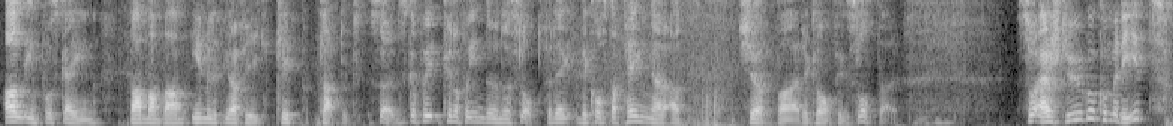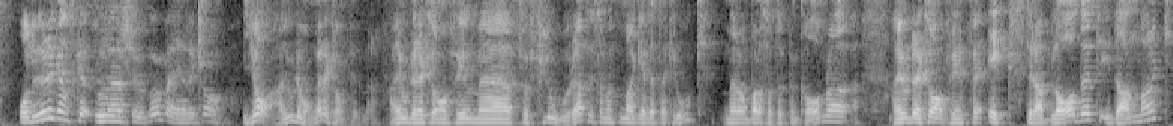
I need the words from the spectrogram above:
All info ska in. Bam, bam, bam. In med lite grafik. Klipp, klart. och Så, du ska få, kunna få in det under en slott. För det, det kostar pengar att köpa reklamfilmslottar. Så Ernst-Hugo kommer dit. Och nu är det ganska Så ung... när 20 var med i reklam? Ja, han gjorde många reklamfilmer. Han gjorde reklamfilm eh, för Flora tillsammans med Margareta Krok. När de bara satte upp en kamera. Han gjorde reklamfilm för Extrabladet i Danmark.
